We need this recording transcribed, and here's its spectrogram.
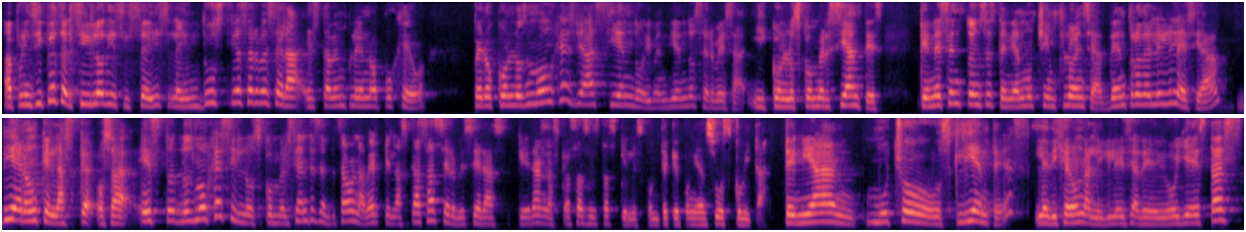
A principios del siglo XVI, la industria cervecera estaba en pleno apogeo, pero con los monjes ya haciendo y vendiendo cerveza y con los comerciantes que en ese entonces tenían mucha influencia dentro de la iglesia, vieron que las, o sea, estos, los monjes y los comerciantes empezaron a ver que las casas cerveceras, que eran las casas estas que les conté que ponían su escobita, tenían muchos clientes, le dijeron a la iglesia de, oye, estas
